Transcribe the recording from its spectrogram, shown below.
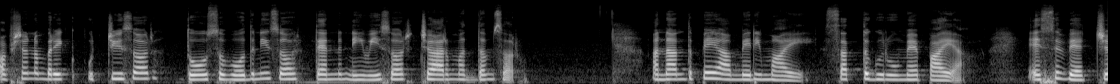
ਆਪਸ਼ਨ ਨੰਬਰ 1 ਉੱਚੀ ਸੁਰ 2 ਸੁਬੋਧਨੀ ਸੁਰ 3 ਨੀਵੀਂ ਸੁਰ 4 ਮੱਧਮ ਸੁਰ। ਆਨੰਦ ਭਿਆ ਮੇਰੀ ਮਾਏ, ਸਤਿਗੁਰੂ ਮੈਂ ਪਾਇਆ। ਇਸ ਵਿੱਚ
